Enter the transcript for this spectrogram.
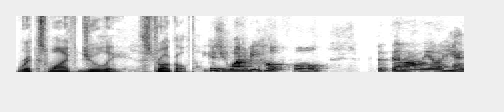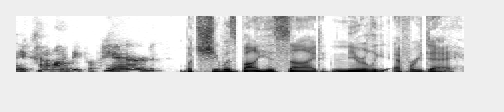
Rick's wife, Julie, struggled, because you want to be hopeful, but then on the other hand, you kind of want to be prepared. but she was by his side nearly every day.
